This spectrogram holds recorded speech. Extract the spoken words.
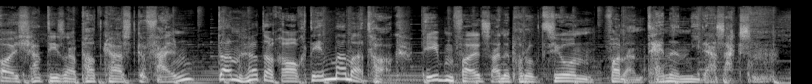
Euch hat dieser Podcast gefallen? Dann hört doch auch den Mama Talk. Ebenfalls eine Produktion von Antennen Niedersachsen.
